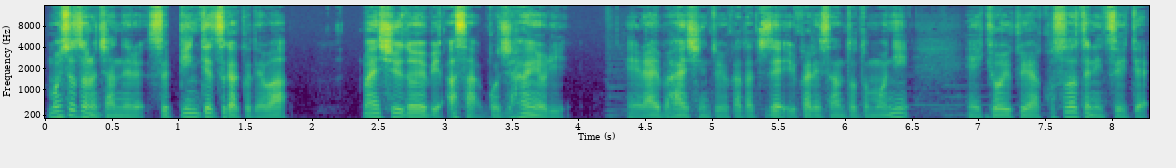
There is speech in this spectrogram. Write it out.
もう一つのチャンネルすっぴん哲学では毎週土曜日朝5時半よりえライブ配信という形でゆかりさんと共に、え教育や子育てについて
